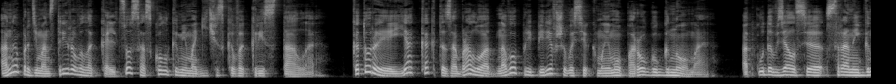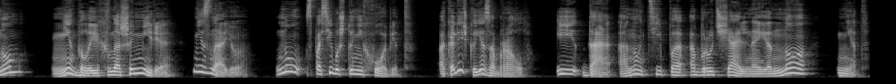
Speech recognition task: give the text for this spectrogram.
Она продемонстрировала кольцо с осколками магического кристалла, которое я как-то забрал у одного приперевшегося к моему порогу гнома. Откуда взялся сраный гном? Не было их в нашем мире. Не знаю. Ну, спасибо, что не хоббит. А колечко я забрал. И да, оно типа обручальное, но... Нет,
